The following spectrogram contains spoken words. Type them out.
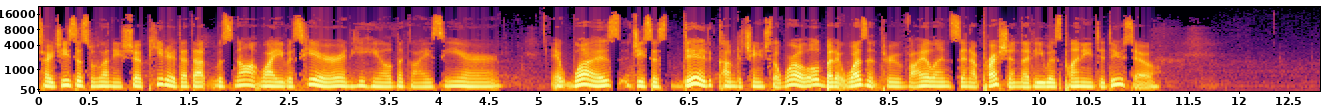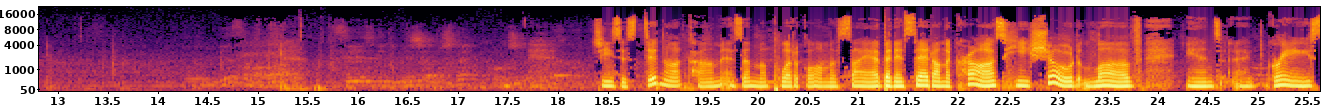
sorry, Jesus was wanting to show Peter that that was not why he was here, and he healed the guy's ear. It was, Jesus did come to change the world, but it wasn't through violence and oppression that he was planning to do so. Jesus did not come as a political Messiah, but instead on the cross, he showed love and uh, grace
